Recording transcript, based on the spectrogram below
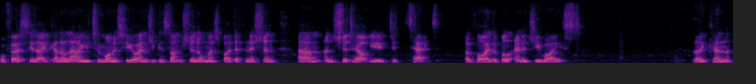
Well, firstly, they can allow you to monitor your energy consumption almost by definition um, and should help you detect avoidable energy waste. They can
